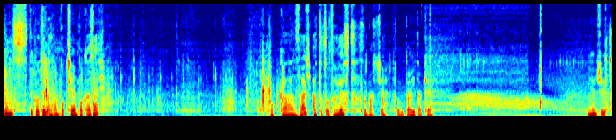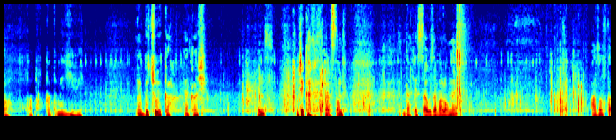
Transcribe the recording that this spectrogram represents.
Więc tylko tyle wam chciałem pokazać. Pokazać. A to co to jest? Zobaczcie. To tutaj takie. Nie wiem czy. O, to, to, to, to mnie dziwi. Jakby czujka jakaś. Więc uciekamy teraz stąd. Dach jest cały zawalony. A zosta...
